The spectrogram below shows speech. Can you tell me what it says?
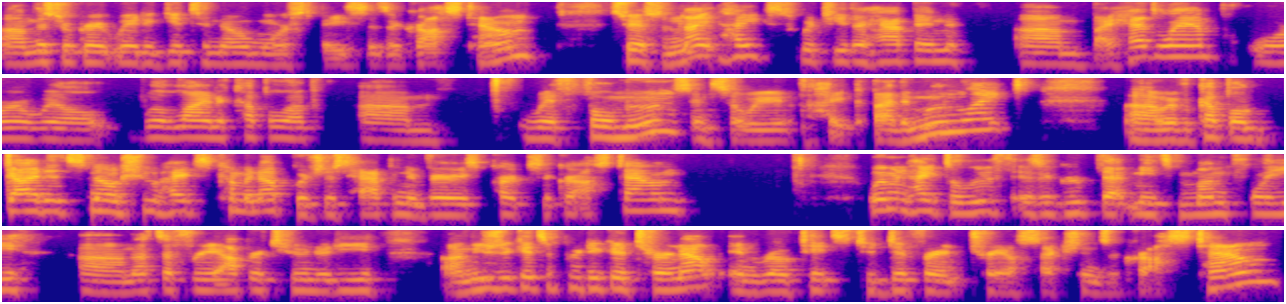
Um, this is a great way to get to know more spaces across town. So we have some night hikes, which either happen um, by headlamp or we'll, we'll line a couple up um, with full moons. And so we hike by the moonlight. Uh, we have a couple guided snowshoe hikes coming up, which just happen in various parks across town. Women Hike Duluth is a group that meets monthly um, that's a free opportunity. Um, usually gets a pretty good turnout and rotates to different trail sections across town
